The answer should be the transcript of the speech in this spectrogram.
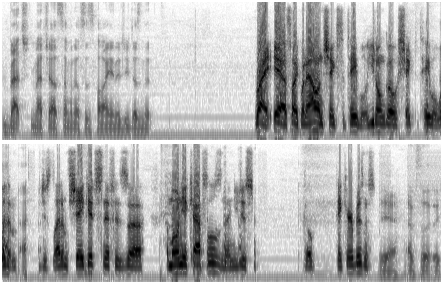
match match out someone else's high energy, doesn't it? Right. Yeah. It's like when Alan shakes the table. You don't go shake the table with him. You just let him shake it, sniff his uh, ammonia capsules, and then you just go take care of business. Yeah, absolutely.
